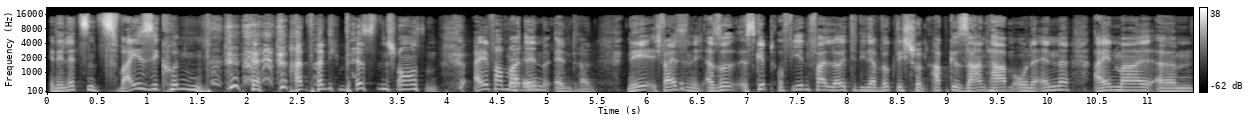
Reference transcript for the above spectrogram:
in den letzten zwei Sekunden hat man die besten Chancen. Einfach mal den entern. Nee, ich weiß es nicht. Also es gibt auf jeden Fall Leute, die da wirklich schon abgesahnt haben ohne Ende. Einmal ähm,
